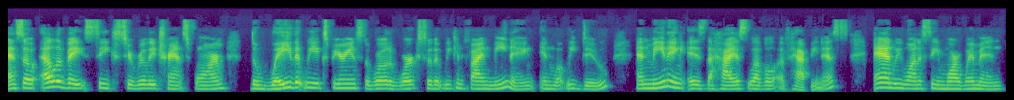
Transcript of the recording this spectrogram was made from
And so Elevate seeks to really transform the way that we experience the world of work so that we can find meaning in what we do. And meaning is the highest level of happiness. And we want to see more women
